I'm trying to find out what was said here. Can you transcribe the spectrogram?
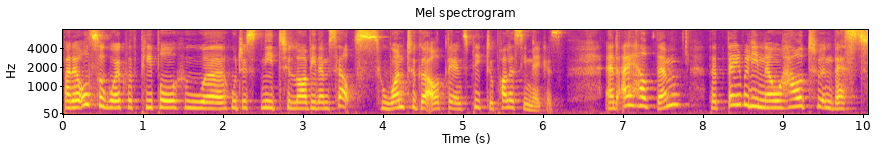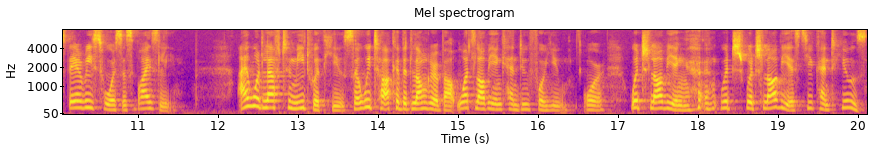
But I also work with people who, uh, who just need to lobby themselves, who want to go out there and speak to policymakers. And I help them that they really know how to invest their resources wisely. I would love to meet with you so we talk a bit longer about what lobbying can do for you or which lobbying, which, which lobbyist you can use.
